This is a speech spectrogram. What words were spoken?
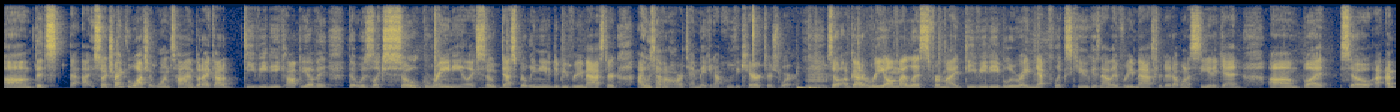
Um, that's I, so I tried to watch it one time, but I got a DVD copy of it that was like so grainy, like so desperately needed to be remastered. I was having a hard time making out who the characters were. So I've got it re on my list for my DVD, Blu-ray, Netflix queue because now they've remastered it. I want to see it again. Um, but so I, I,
